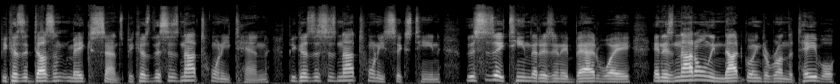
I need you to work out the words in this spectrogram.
because it doesn't make sense, because this is not 2010, because this is not 2016. This is a team that is in a bad way and is not only not going to run the table,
